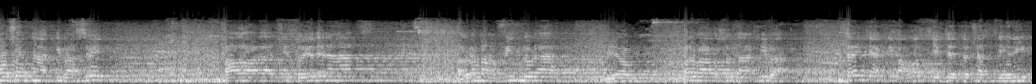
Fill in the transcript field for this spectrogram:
Osobná chyba Svit. Palová číslo 11. Roman Findura, jeho prvá osobná chyba. Tretia chyba hosti v tejto časti hry.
